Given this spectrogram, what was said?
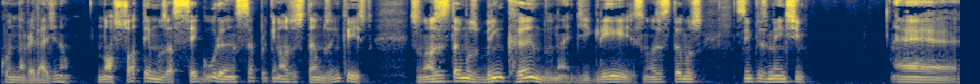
Quando na verdade não. Nós só temos a segurança porque nós estamos em Cristo. Se nós estamos brincando né, de igreja, se nós estamos simplesmente é,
